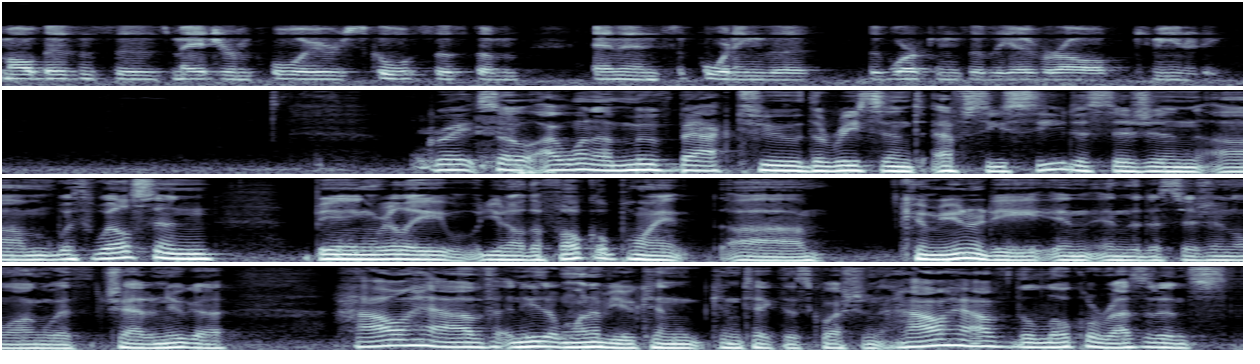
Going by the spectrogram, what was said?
small businesses, major employers, school system, and then supporting the, the workings of the overall community. Great. So I want to move back to the recent FCC decision um, with Wilson being really, you know, the focal point uh, community in, in the decision, along with Chattanooga. How have, and either one of you can can take this question. How have the local residents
